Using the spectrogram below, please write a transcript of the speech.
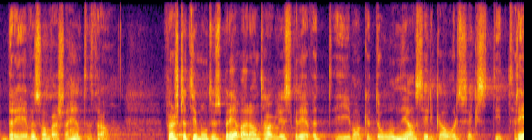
brevet som verset er hentet fra. Første Timotus brev er antagelig skrevet i Makedonia ca. år 63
